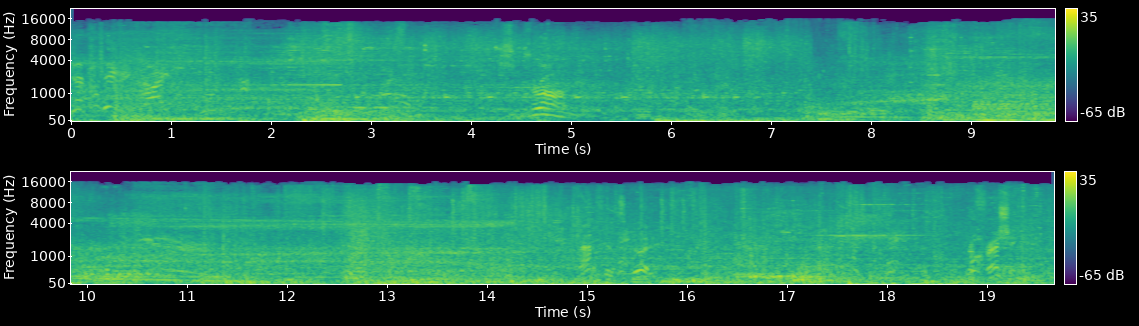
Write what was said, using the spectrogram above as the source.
You're kidding, right? Strong. Refreshing.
